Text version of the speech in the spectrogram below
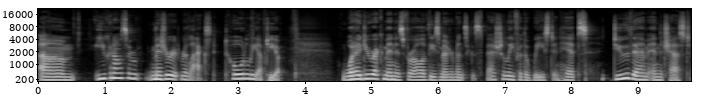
Um, you can also measure it relaxed, totally up to you. What I do recommend is for all of these measurements, especially for the waist and hips, do them in the chest.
